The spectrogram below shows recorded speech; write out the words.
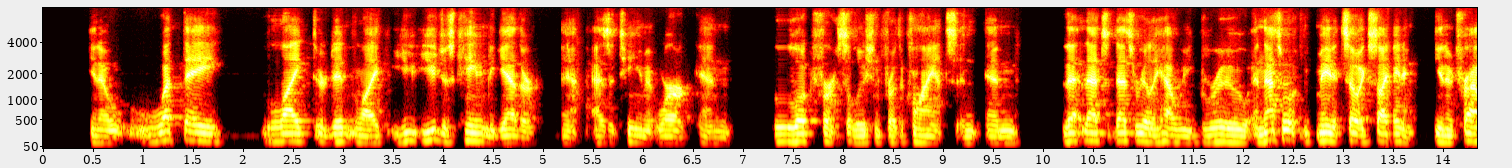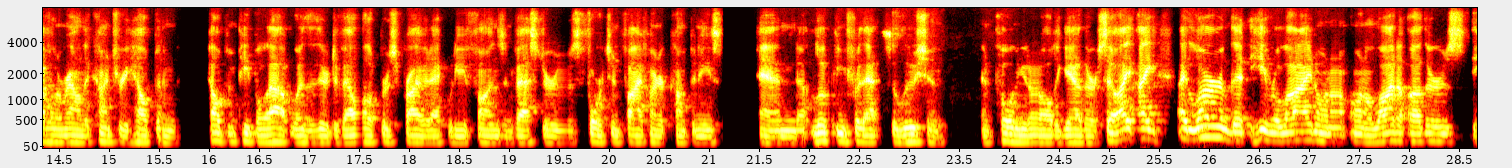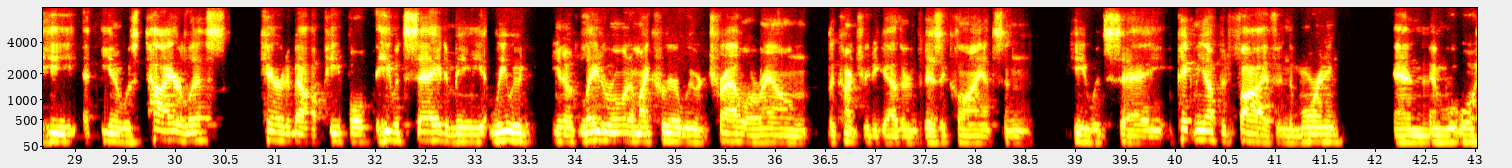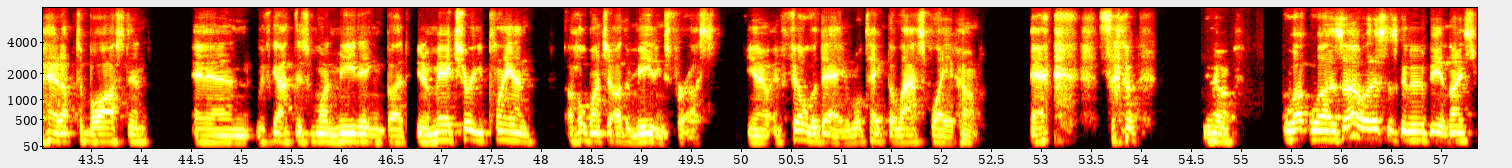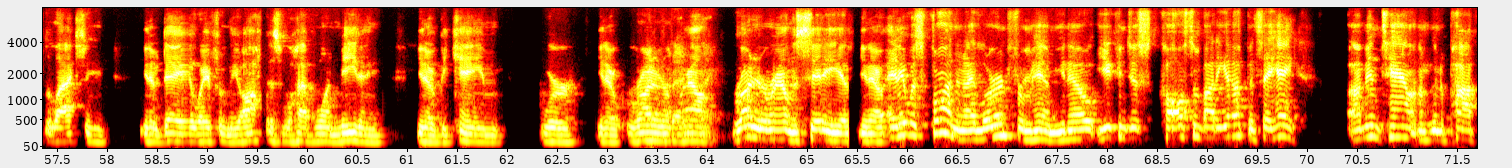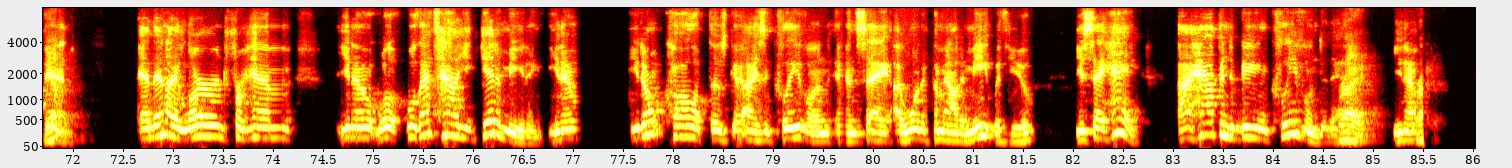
you know, what they liked or didn't like, you, you just came together eh, as a team at work and looked for a solution for the clients. And, and that, that's, that's really how we grew. And that's what made it so exciting you know traveling around the country helping helping people out whether they're developers private equity funds investors fortune 500 companies and uh, looking for that solution and pulling it all together. So I, I i learned that he relied on a, on a lot of others. He you know was tireless cared about people. He would say to me we would you know later on in my career we would travel around the country together and visit clients and he would say pick me up at five in the morning and and we'll, we'll head up to Boston. And we've got this one meeting, but you know, make sure you plan a whole bunch of other meetings for us, you know, and fill the day. We'll take the last flight home. And so, you know, what was oh, this is going to be a nice, relaxing, you know, day away from the office. We'll have one meeting. You know, became we're you know running around running around the city and you know and it was fun and i learned from him you know you can just call somebody up and say hey i'm in town i'm going to pop yep. in and then I learned from him, you know, well, well, that's how you get a meeting. You know, you don't call up those guys in Cleveland and say, I want to come out and meet with you. You say, hey, I happen to be in Cleveland today. Right. You know, right.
